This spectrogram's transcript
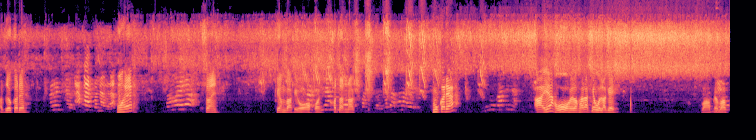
આ જો કરે. શું હે? સાઈ કેમ બાકી? ઓહ ખતરનાક. શું કરે આ? હે? ઓહ ખરા, કેવું લાગે? બાપ રે બાપ.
